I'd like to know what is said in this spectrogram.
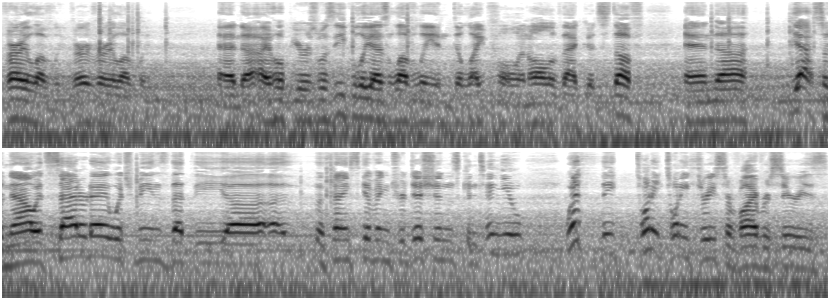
very lovely. Very, very lovely. And uh, I hope yours was equally as lovely and delightful and all of that good stuff. And uh, yeah, so now it's Saturday, which means that the, uh, the Thanksgiving traditions continue with the 2023 Survivor Series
